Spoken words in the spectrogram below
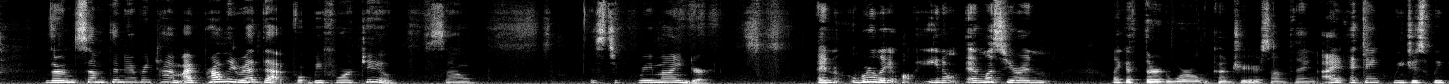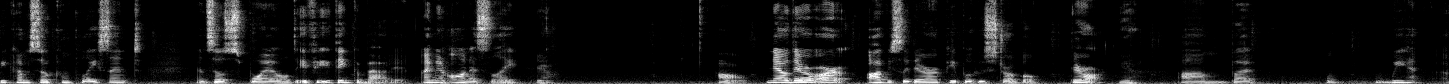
Learn something every time. I probably read that for, before too. So, just a reminder. and really, you know, unless you're in like a third world country or something, I, I think we just we become so complacent and so spoiled. If you think about it, I mean, honestly. Yeah. Oh, Now there are obviously there are people who struggle. There are. Yeah. Um, but we ha- uh,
